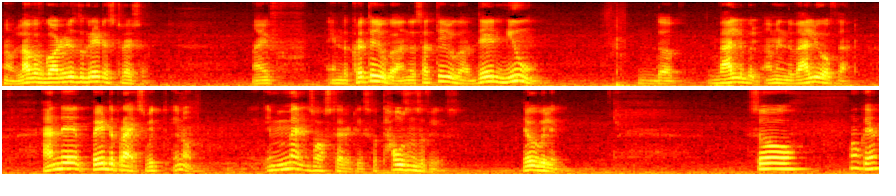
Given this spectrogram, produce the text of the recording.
Now, love of God it is the greatest treasure. Now, if in the Krita Yuga and the Satya Yuga they knew the valuable, I mean, the value of that, and they paid the price with you know immense austerities for thousands of years. They were willing. So, okay,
